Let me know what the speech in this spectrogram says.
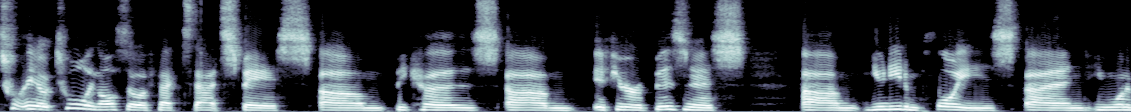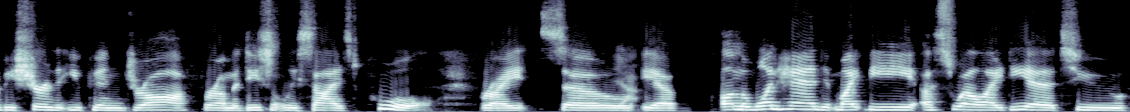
t- you know, tooling also affects that space um, because um, if you're a business, um, you need employees and you want to be sure that you can draw from a decently sized pool, right? So, yeah. you know, on the one hand, it might be a swell idea to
